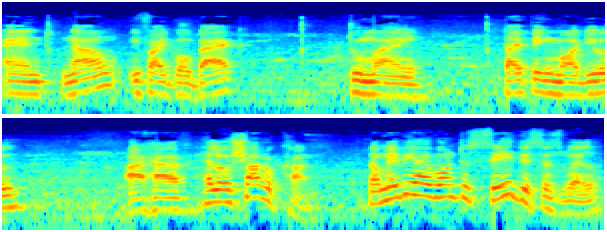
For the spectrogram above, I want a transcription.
and now if I go back to my typing module, I have Hello Shah Rukh Khan. Now maybe I want to say this as well,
